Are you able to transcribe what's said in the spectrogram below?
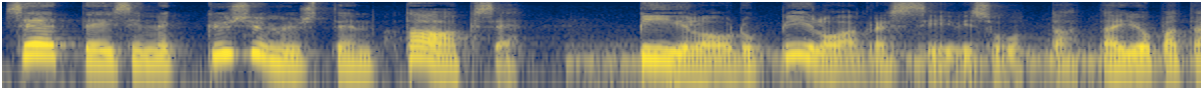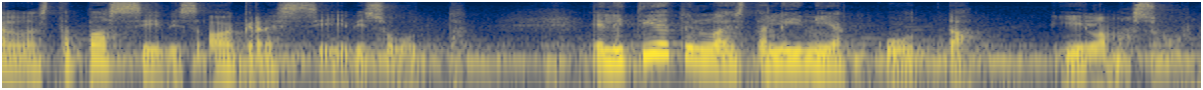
Se, ettei sinne kysymysten taakse piiloudu piiloaggressiivisuutta tai jopa tällaista passiivis-aggressiivisuutta. Eli tietynlaista linjakkuutta ilmaisuun.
